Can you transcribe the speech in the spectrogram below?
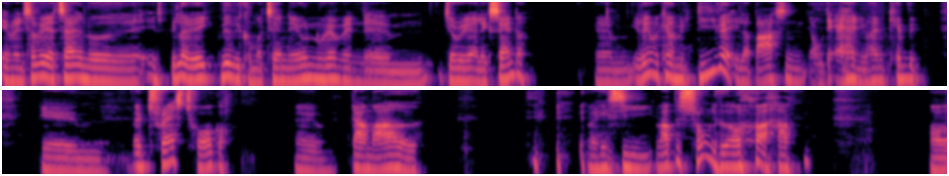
Jamen, så vil jeg tage noget, en spiller, jeg ikke ved, vi kommer til at nævne nu her, men øhm, Jerry Alexander. Øhm, jeg ved ikke, om man kalder ham en diva, eller bare sådan, jo, det er han jo, han er en kæmpe øhm, en trash talker. Øhm, der er meget, hvad kan sige, meget personlighed over ham. Og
